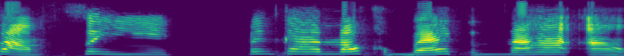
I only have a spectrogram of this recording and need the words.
สามสี่เป็นการ knockback นะคะอ้าว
